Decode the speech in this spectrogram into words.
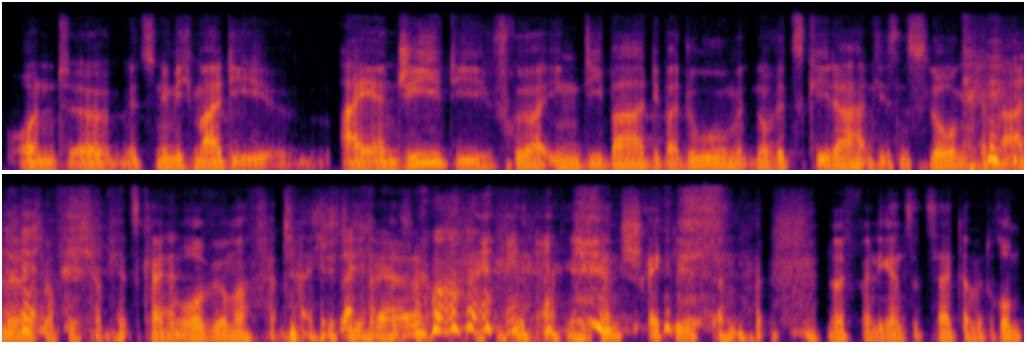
Und äh, jetzt nehme ich mal die ING, die früher Ing Diba, Dibadu mit Nowitzki da, diesen Slogan kennen wir alle. Ich hoffe, ich habe jetzt keine Ohrwürmer verteilt. Ganz schrecklich, dann läuft man die ganze Zeit damit rum.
